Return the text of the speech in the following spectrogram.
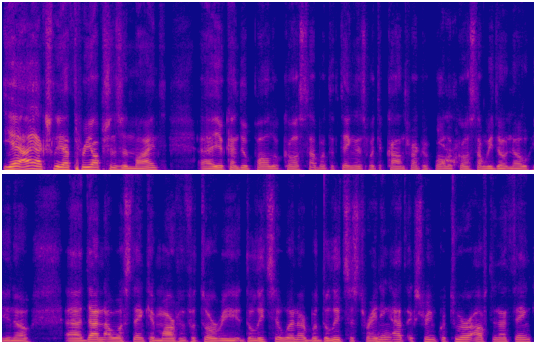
Yeah, I actually had three options in mind. Uh, you can do Paulo Costa, but the thing is with the contract with Paulo yeah. Costa, we don't know, you know. Uh, then I was thinking Marvin Vettori, Dolidze winner, but Dolidze is training mm-hmm. at Extreme Couture often, I think.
